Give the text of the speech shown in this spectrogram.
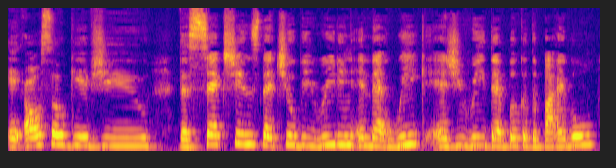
It also gives you the sections that you'll be reading in that week as you read that book of the Bible.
